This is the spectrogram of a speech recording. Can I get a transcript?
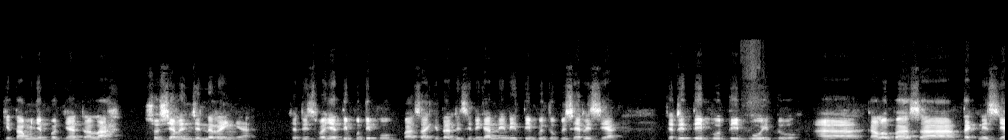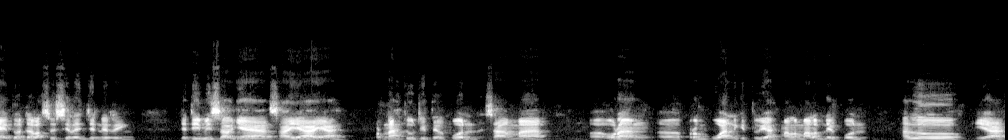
kita menyebutnya adalah social engineering ya. Jadi sebenarnya tipu-tipu bahasa kita di sini kan ini tipu-tipu series ya. Jadi tipu-tipu itu uh, kalau bahasa teknisnya itu adalah social engineering. Jadi misalnya saya ya pernah tuh ditelepon sama uh, orang uh, perempuan gitu ya. Malam-malam telepon halo ya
